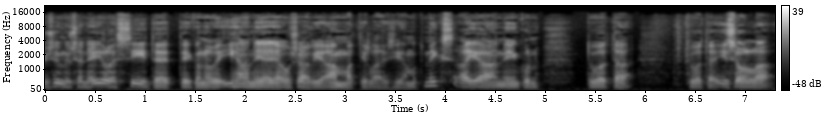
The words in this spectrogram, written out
Kysymys ei ole siitä, etteikö ne ole ihania ja osaavia ammattilaisia, mutta miksi ajaa niin kuin tuota, tuota isolla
